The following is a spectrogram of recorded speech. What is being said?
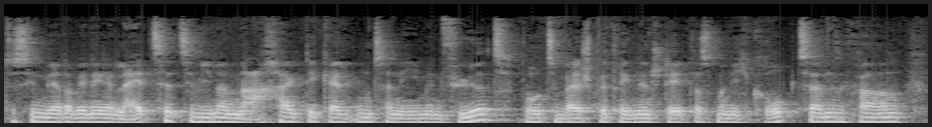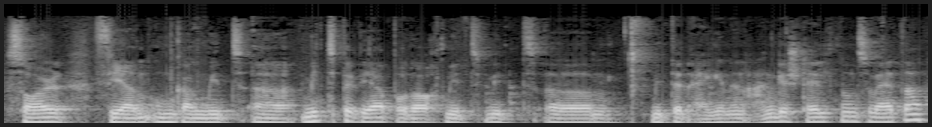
Das sind mehr oder weniger Leitsätze, wie man nachhaltig ein Unternehmen führt, wo zum Beispiel drinnen steht, dass man nicht korrupt sein kann, soll, fairen Umgang mit äh, Mitbewerb oder auch mit, mit, ähm, mit den eigenen Angestellten und so weiter.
